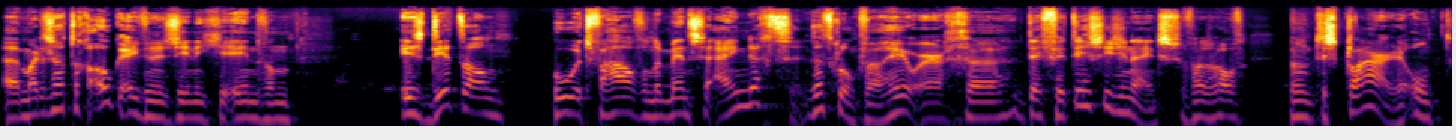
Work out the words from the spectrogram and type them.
Uh, maar er zat toch ook even een zinnetje in van, is dit dan hoe het verhaal van de mensen eindigt, dat klonk wel heel erg uh, defetistisch ineens. Van, het is klaar. Ont,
